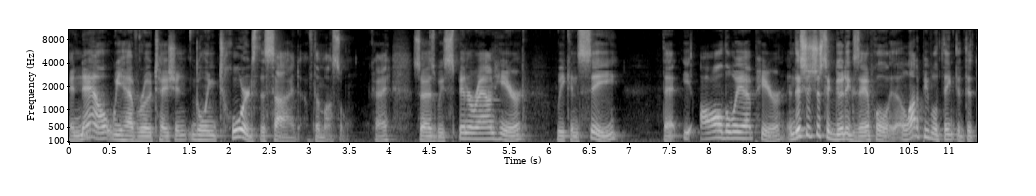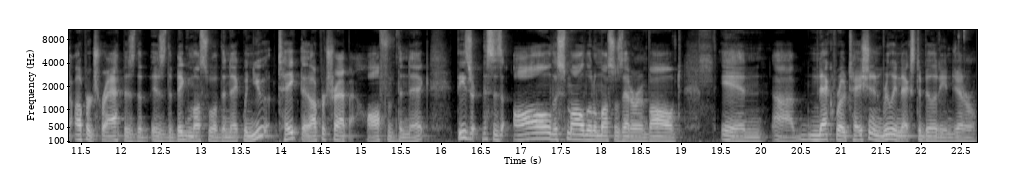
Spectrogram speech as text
And now we have rotation going towards the side of the muscle. Okay, so as we spin around here, we can see that all the way up here, and this is just a good example. A lot of people think that the upper trap is the is the big muscle of the neck. When you take the upper trap off of the neck, these are this is all the small little muscles that are involved in uh, neck rotation and really neck stability in general.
